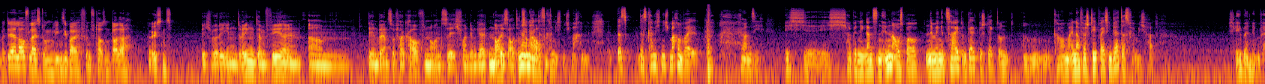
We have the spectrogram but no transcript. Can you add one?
Mit der Laufleistung liegen Sie bei 5000 Dollar höchstens. Ich würde Ihnen dringend empfehlen, ähm, den Van zu verkaufen und sich von dem Geld ein neues Auto nein, zu kaufen. Nein, das kann ich nicht machen. Das, das kann ich nicht machen, weil... Hören Sie, ich, äh, ich habe in den ganzen Innenausbau eine Menge Zeit und Geld gesteckt und ähm, kaum einer versteht, welchen Wert das für mich hat. Ich lebe in dem Van.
